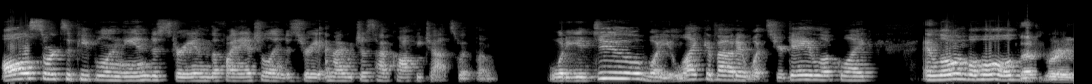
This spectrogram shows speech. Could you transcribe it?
all sorts of people in the industry, in the financial industry, and I would just have coffee chats with them. What do you do? What do you like about it? What's your day look like? And lo and behold, That's brave.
